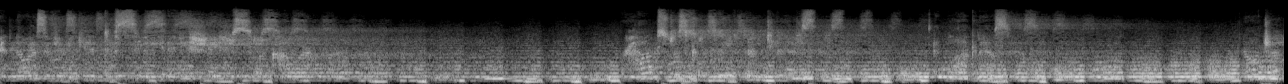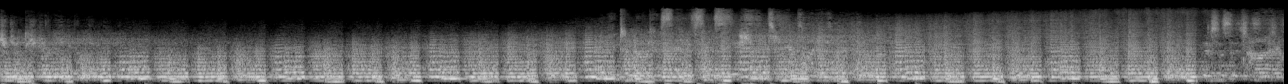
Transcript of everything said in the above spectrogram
and notice if you begin to see any shapes or color. Perhaps just complete emptiness and blackness. No judgment here. This is a time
